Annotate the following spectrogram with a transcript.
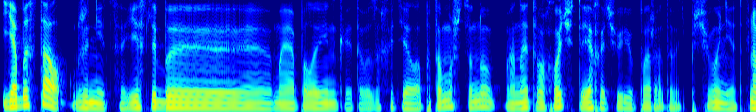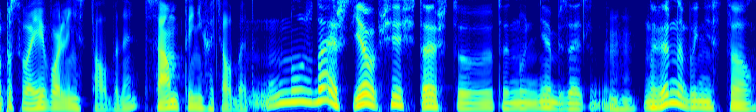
я бы стал жениться, если бы моя половинка этого захотела, потому что, ну, она этого хочет, и я хочу ее порадовать. Почему нет? Но по своей воле не стал бы, да? Сам ты не хотел бы этого? Ну, знаешь, я вообще считаю, что это, ну, не обязательно. Угу. Наверное, бы не стал.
